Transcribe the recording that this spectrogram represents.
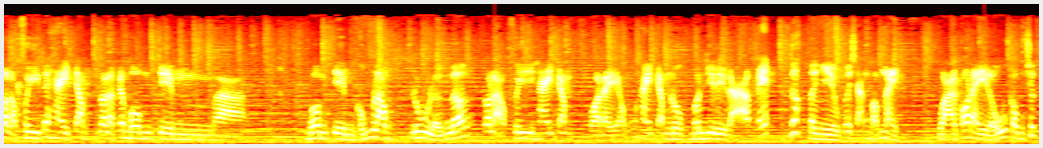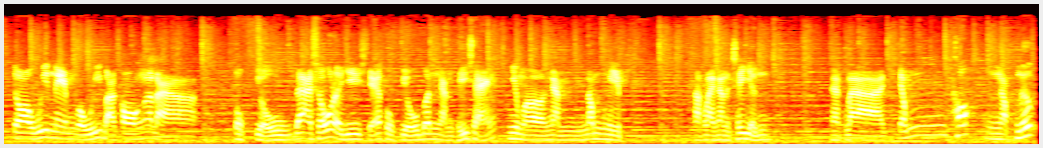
đó là phi tới 200 đó là cái bơm chìm à, bơm chìm khủng long lưu lượng lớn đó là phi 200 và đầy ống 200 luôn. Bên kia thì đã test rất là nhiều cái sản phẩm này. Và có đầy đủ công sức cho quý anh em và quý bà con đó là phục vụ đa số là di sẽ phục vụ bên ngành thủy sản nhưng mà ngành nông nghiệp hoặc là ngành xây dựng hoặc là chống thoát ngập nước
